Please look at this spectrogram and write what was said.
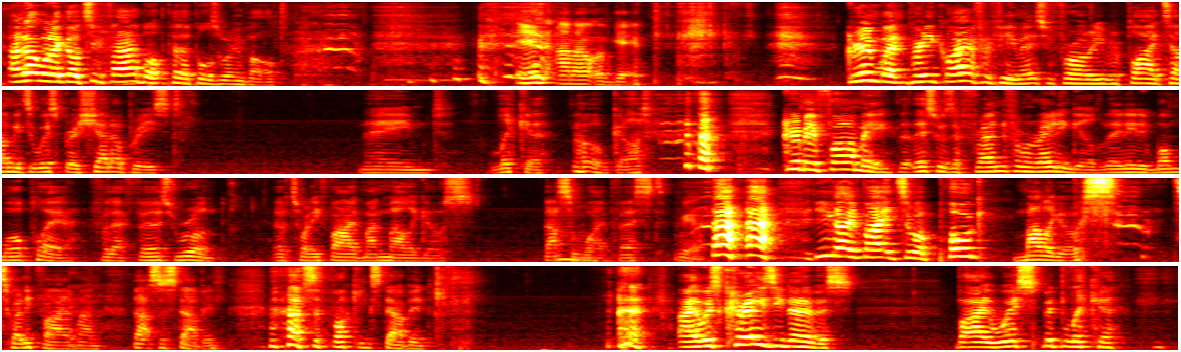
I don't want to go too far, but purples were involved. In and out of game. Grim went pretty quiet for a few minutes before he replied, telling me to whisper a shadow priest named Liquor. Oh god. Grim informed me that this was a friend from a raiding guild and they needed one more player for their first run of 25 man Malygos. That's a mm. wipe fest. Yeah. you got invited to a pug Malygos. 25 man. That's a stabbing. That's a fucking stabbing. I was crazy nervous, but I whispered liquor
